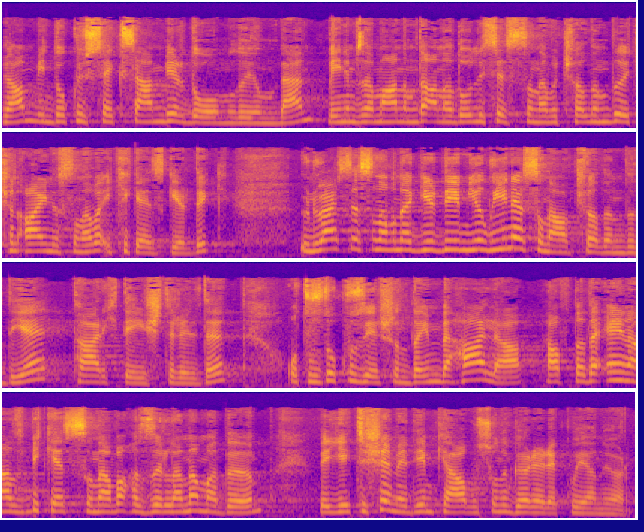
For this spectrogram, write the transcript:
Hocam 1981 doğumluyum ben. Benim zamanımda Anadolu Lisesi sınavı çalındığı için aynı sınava iki kez girdik. Üniversite sınavına girdiğim yıl yine sınav çalındı diye tarih değiştirildi. 39 yaşındayım ve hala haftada en az bir kez sınava hazırlanamadığım ve yetişemediğim kabusunu görerek uyanıyorum.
